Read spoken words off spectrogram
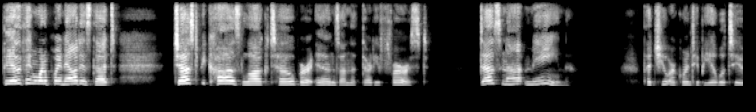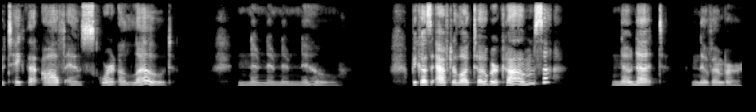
The other thing I want to point out is that just because Locktober ends on the 31st does not mean that you are going to be able to take that off and squirt a load. No, no, no, no. Because after October comes No Nut November.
